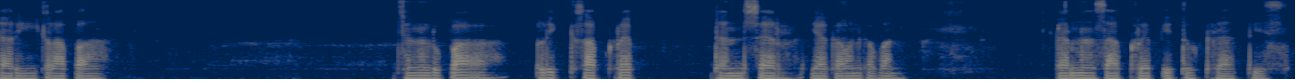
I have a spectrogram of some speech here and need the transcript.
dari kelapa. Jangan lupa klik subscribe dan share ya kawan-kawan. Karena subscribe itu gratis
